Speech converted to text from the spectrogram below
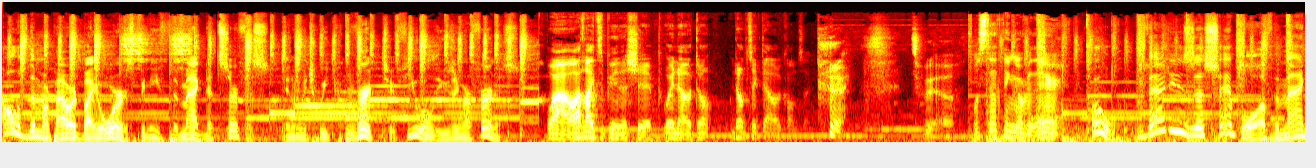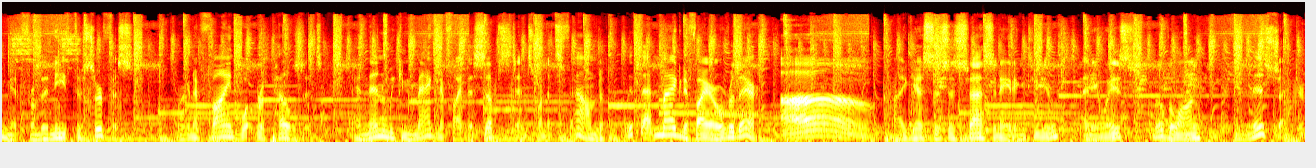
All of them are powered by ores beneath the magnet's surface, in which we convert to fuel using our furnace. Wow, I'd like to be in a ship. Wait, no, don't don't take that out of context. Twitter. What's that thing over there? Oh, that is a sample of the magnet from beneath the surface. We're gonna find what repels it, and then we can magnify the substance when it's found with that magnifier over there. Oh. I guess this is fascinating to you. Anyways, move along. In this sector,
